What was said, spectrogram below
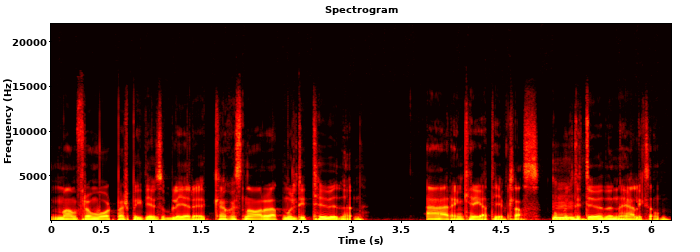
man från vårt perspektiv så blir det kanske snarare att multituden är en kreativ klass. Och Mm. multituden är liksom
